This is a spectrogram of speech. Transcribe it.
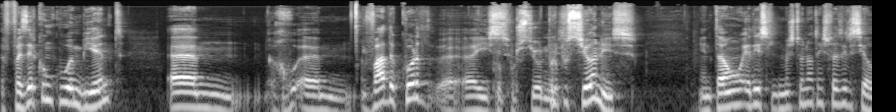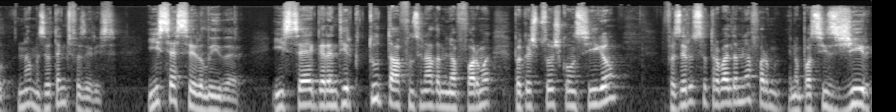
fazer com que o ambiente um, um, vá de acordo a, isso. Proporcione, Proporcione isso. isso. Então eu disse-lhe, mas tu não tens de fazer isso. Ele, não, mas eu tenho de fazer isso. Isso é ser líder. Isso é garantir que tudo está a funcionar da melhor forma para que as pessoas consigam fazer o seu trabalho da melhor forma. Eu não posso exigir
